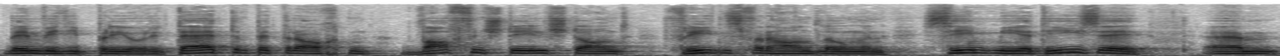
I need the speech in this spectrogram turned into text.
wenn wir die Prioritäten betrachten, Waffenstillstand, Friedensverhandlungen, sind mir diese ähm,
